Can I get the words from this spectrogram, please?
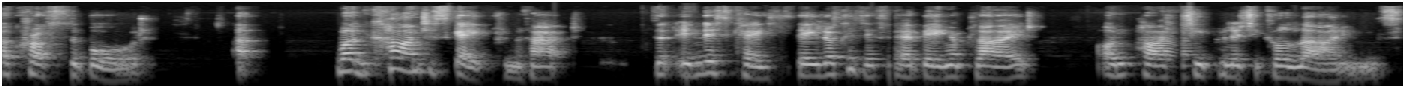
across the board. Uh, one can't escape from the fact that in this case, they look as if they're being applied on party political lines.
